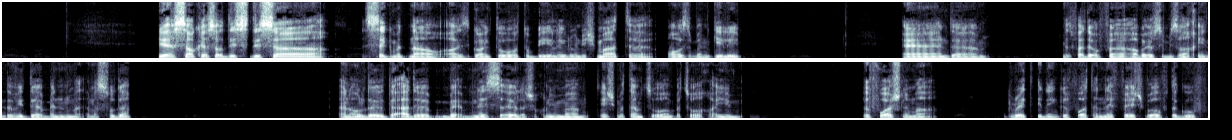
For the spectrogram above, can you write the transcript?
Yes, okay. So this this uh, segment now is going to to be Leilu Nishmat uh, Oz Ben Gili, and um, the father of uh, Abba Yossi Mizrahi, David Ben Masuda and all the, the other בני ישראל השוכנים עמם, נשמתם צורה בצורה חיים. רפואה שלמה, great eating, רפואת הנפש ועוף הגוף.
